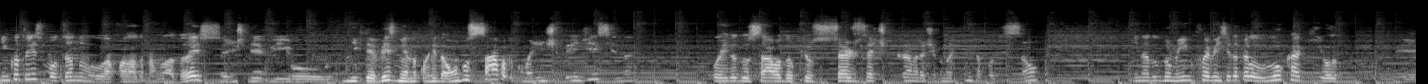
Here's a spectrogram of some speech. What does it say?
Enquanto isso, voltando a falar da Fórmula 2, a gente teve o Nick DeVries na corrida 1 do sábado, como a gente bem disse, né? Corrida do sábado que o Sérgio Sete Câmara chegou na quinta posição. E na do domingo foi vencida pelo Luca Chiotto, é,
